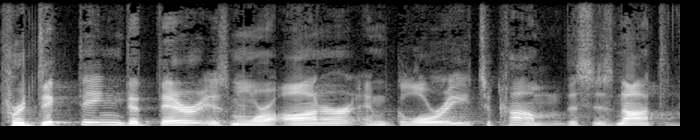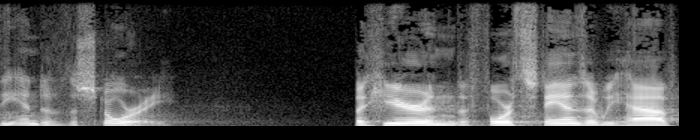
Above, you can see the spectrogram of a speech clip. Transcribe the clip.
predicting that there is more honor and glory to come. This is not the end of the story. But here in the fourth stanza, we have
